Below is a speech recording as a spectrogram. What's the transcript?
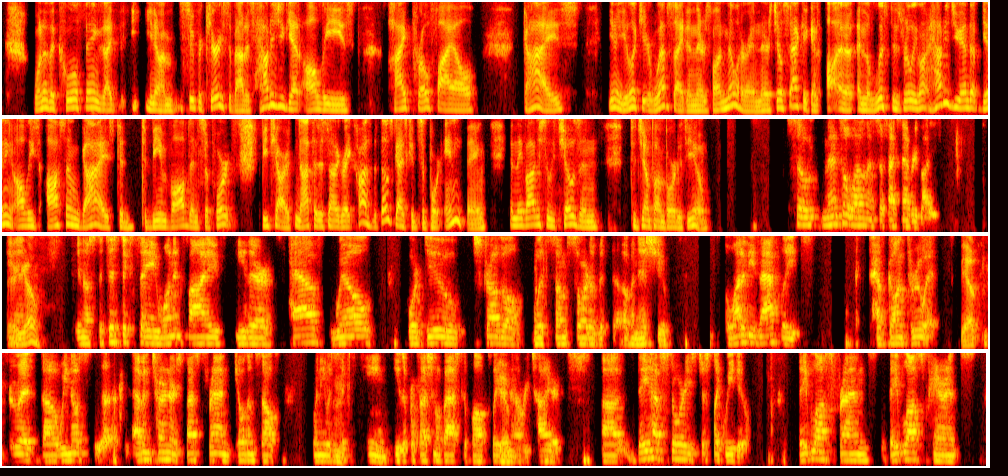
one of the cool things I, you know, I'm super curious about is how did you get all these high profile guys you know, you look at your website and there's Von Miller and there's Joe Sakic and, uh, and the list is really long. How did you end up getting all these awesome guys to, to be involved and support BTR? Not that it's not a great cause, but those guys could support anything. And they've obviously chosen to jump on board with you. So mental wellness affects everybody. There and, you go. You know, statistics say one in five either have, will, or do struggle with some sort of, of an issue. A lot of these athletes have gone through it. Yep. Through it. Uh, we know uh, Evan Turner's best friend killed himself when he was mm. 16. He's a professional basketball player, yep. now retired. Uh, they have stories just like we do. They've lost friends, they've lost parents,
